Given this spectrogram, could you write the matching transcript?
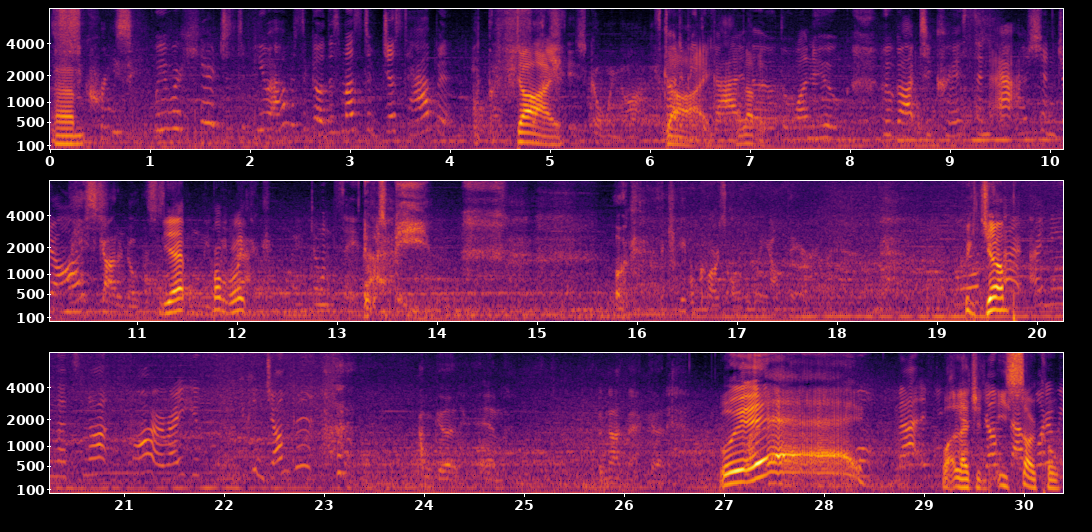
This is Um, crazy. We were here just a few hours ago. This must have just happened. What the Die. fuck is going on? It's gotta Die. be the guy, love the, it. the one who who got to Chris and Ash and Josh. He's gotta know this is Yep, the only way probably. back. Don't say that. It was me. Look, the cable car's all the way out there. We Well, jump. I, I mean, that's not far, right? You you can jump it. I'm good, Em. But not that good. Well, yeah. Well, Matt, if you What a legend. jump He's that, so what cool.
